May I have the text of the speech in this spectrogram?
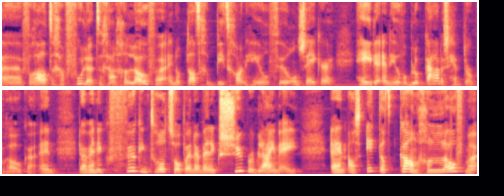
uh, vooral te gaan voelen, te gaan geloven. En op dat gebied gewoon heel veel onzekerheden en heel veel blokkades heb doorbroken. En daar ben ik fucking trots op. En daar ben ik super blij mee. En als ik dat kan, geloof me,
